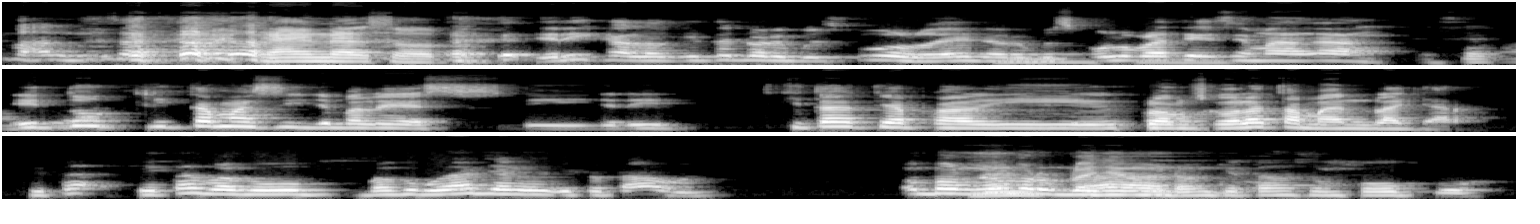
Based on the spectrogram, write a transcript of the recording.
Nggak enak sob. Jadi kalau kita 2010 ya, 2010 berarti SMA Kang. Itu kita masih jebales di jadi kita tiap kali pulang sekolah tambahan belajar. kita kita baru baru belajar itu tahun. Oh, bang, Dan- baru belajar. ah, dan kita langsung popo.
